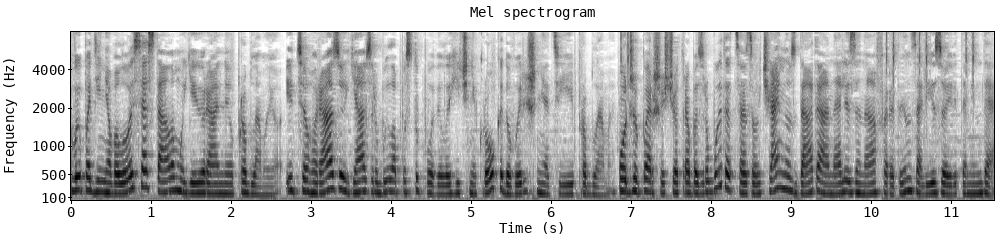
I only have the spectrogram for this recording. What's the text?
Випадіння волосся стало моєю реальною проблемою, і цього разу я зробила поступові логічні кроки до вирішення цієї проблеми. Отже, перше, що треба зробити, це звичайно здати аналізи на ферритин, залізо і вітамін Д.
